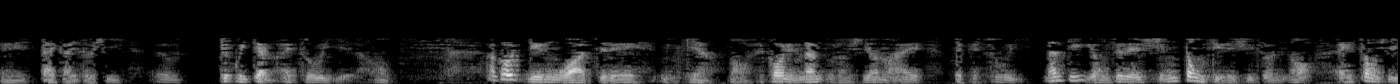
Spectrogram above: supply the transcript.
诶，大概都是呃，即几点爱注意诶，吼。啊，个另外一个物件哦，是可能咱有阵时啊，嘛爱特别注意。咱伫用这个行动碟的时阵哦，诶，总是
